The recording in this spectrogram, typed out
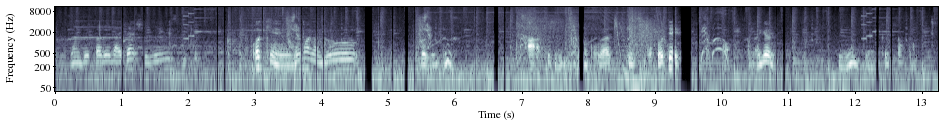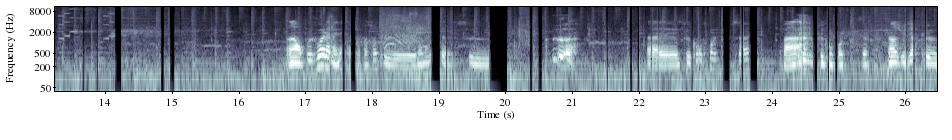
Je viens de faire le live dash, je vais vous expliquer. Ok, mets-moi l'anneau. Bah, je me touche. Ah, ça c'est une pour la touche pour sauter. Oh, ma gueule. Alors, on peut jouer à la manette, j'ai l'impression que la manette se... Euh, se contrôle tout seul. Enfin, se contrôle tout seul. Non, je veux dire que...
